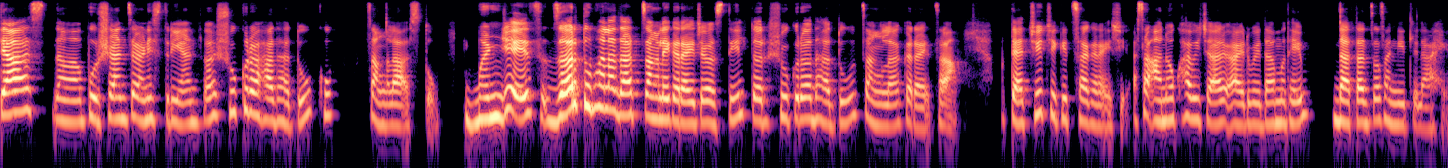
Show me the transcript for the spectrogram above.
त्या पुरुषांचे आणि स्त्रियांचा शुक्र हा धातू खूप चांगला असतो. म्हणजेच जर तुम्हाला दात चांगले करायचे असतील, तर शुक्र धातू चांगला करायचा. त्याची चिकित्सा करायची. असा अनोखा विचार आयुर्वेदामध्ये दातांचा सांगितलेला आहे.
